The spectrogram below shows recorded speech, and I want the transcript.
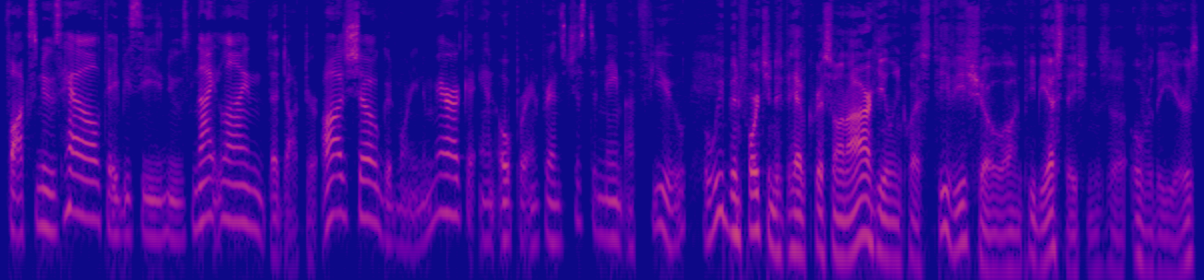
Fox News Health, ABC News Nightline, The Dr. Oz Show, Good Morning America, and Oprah and Friends, just to name a few. Well, we've been fortunate to have Chris on our Healing Quest TV show on PBS stations uh, over the years.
